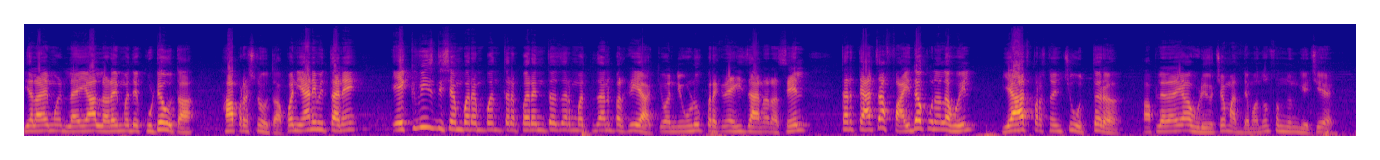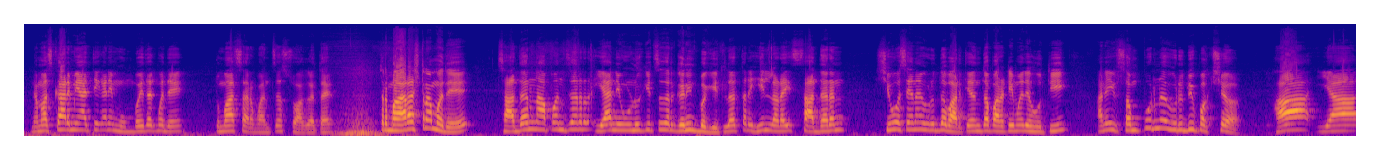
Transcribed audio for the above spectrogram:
या लढाईमध्ये या लढाईमध्ये कुठे होता हा प्रश्न होता. पण या निमित्ताने एकवीस डिसेंबरपर्यंत पर्यंत जर मतदान प्रक्रिया किंवा निवडणूक प्रक्रिया ही जाणार असेल तर त्याचा फायदा कुणाला होईल? याच प्रश्नांची उत्तरं आपल्याला या व्हिडिओच्या माध्यमातून समजून घ्यायची आहे. नमस्कार मी या ठिकाणी मुंबई तकमध्ये तुम्हा सर्वांचं स्वागत आहे. तर महाराष्ट्रामध्ये साधारण आपण जर या निवडणुकीचं जर गणित बघितलं तर ही लढाई साधारण शिवसेना विरुद्ध भारतीय जनता पार्टीमध्ये होती आणि संपूर्ण विरोधी पक्ष हा या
